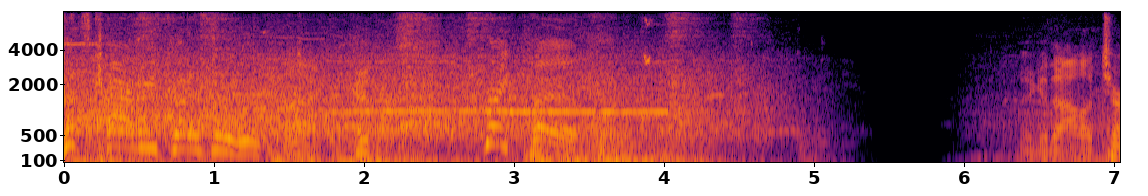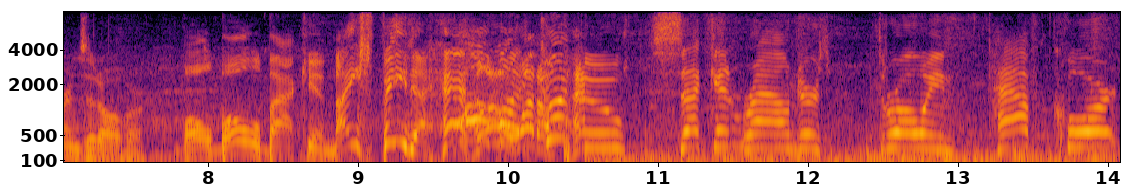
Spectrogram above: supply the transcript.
It's Kyrie cut into the hoop. My goodness. Great pass. They Iguodala turns it over. Bowl, bowl back in. Nice feed ahead. Oh, my oh, what a goodness. pa- Second rounders throwing half court,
